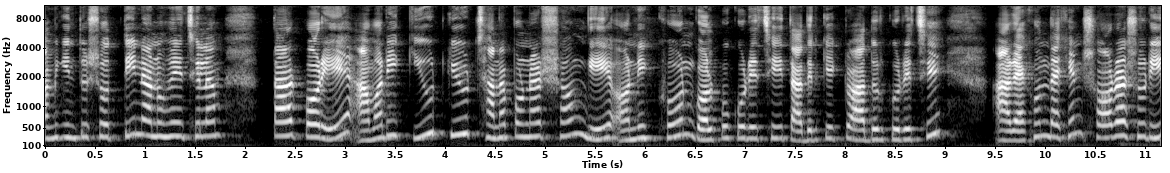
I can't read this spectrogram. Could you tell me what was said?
আমি কিন্তু সত্যিই নানু হয়েছিলাম। তারপরে আমার এই কিউট কিউট ছানাপোনার সঙ্গে অনেকক্ষণ গল্প করেছি, তাদেরকে একটু আদর করেছি। আর এখন দেখেন সরাসরি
